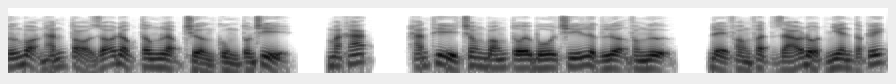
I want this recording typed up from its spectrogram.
hướng bọn hắn tỏ rõ độc tông lập trường cùng tôn chỉ, mặt khác, hắn thì trong bóng tối bố trí lực lượng phòng ngự, để phòng phật giáo đột nhiên tập kích.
